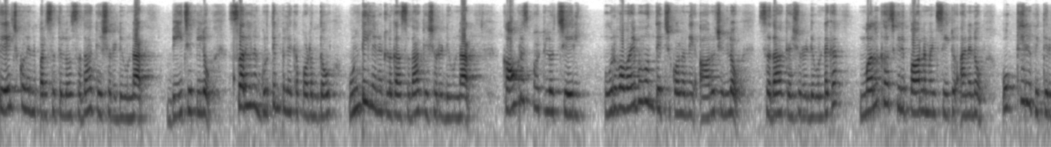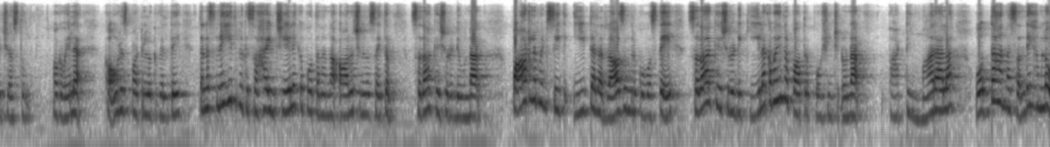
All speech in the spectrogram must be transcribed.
తేల్చుకోలేని పరిస్థితుల్లో సదాకేశ్వరరెడ్డి ఉన్నారు. బీజేపీలో సరైన గుర్తింపు లేకపోవడంతో ఉండి లేనట్లుగా సదాకేశ్వరరెడ్డి ఉన్నారు. కాంగ్రెస్ పార్టీలో చేరి పూర్వ వైభవం తెచ్చుకోవాలనే ఆలోచనలో సదాకేశ్వరరెడ్డి ఉండగా మల్కాజ్గిరి పార్లమెంట్ సీటు ఆయనను ఉక్కిరి బిక్కిరి చేస్తుంది. ఒకవేళ కాంగ్రెస్ పార్టీలోకి వెళ్తే తన స్నేహితుడికి సహాయం చేయలేకపోతానన్న ఆలోచనలో సైతం సదాకేశ్వరరెడ్డి ఉన్నారు. పార్లమెంట్ సీట్ ఈటల రాజేంద్రకు వస్తే సదాకేశ్వరరెడ్డి కీలకమైన పాత్ర పోషించనున్నారు. పార్టీ మారాలా? వద్దా అన్న సందేహంలో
